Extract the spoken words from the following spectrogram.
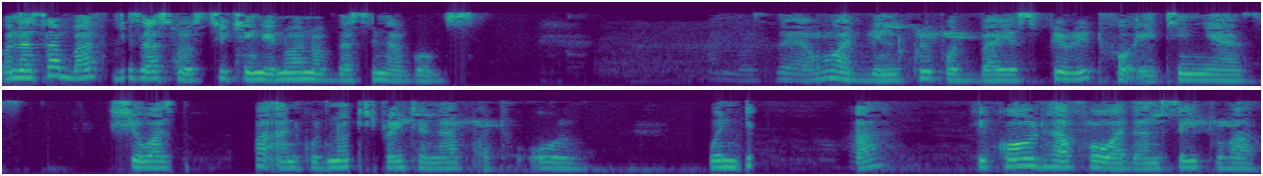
on a Sabbath, Jesus was teaching in one of the synagogues. And was there who had been crippled by a spirit for 18 years. She was and could not straighten up at all. When Jesus saw her, he called her forward and said to her,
